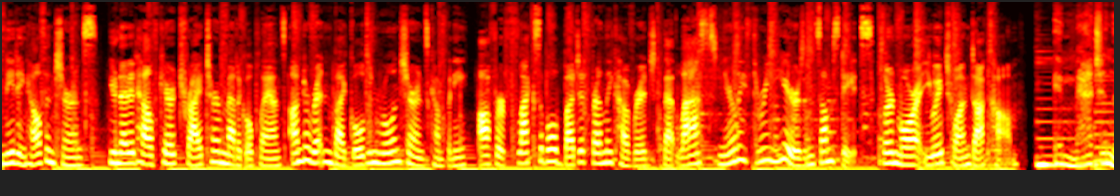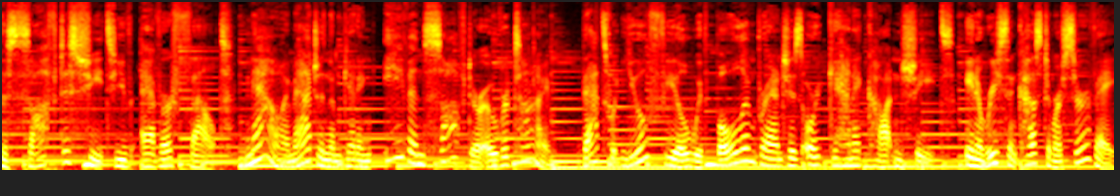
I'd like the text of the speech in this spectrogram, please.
Needing health insurance. United Healthcare Tri Term Medical Plans, underwritten by Golden Rule Insurance Company, offer flexible, budget friendly coverage that lasts nearly three years in some states. Learn more at uh1.com. Imagine the softest sheets you've ever felt. Now imagine them getting even softer over time. That's what you'll feel with Bowl and Branch's organic cotton sheets. In a recent customer survey,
